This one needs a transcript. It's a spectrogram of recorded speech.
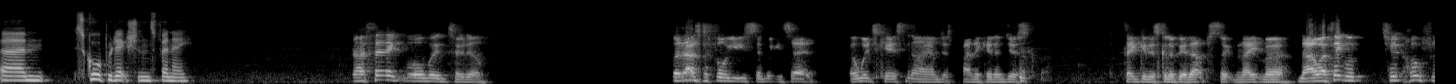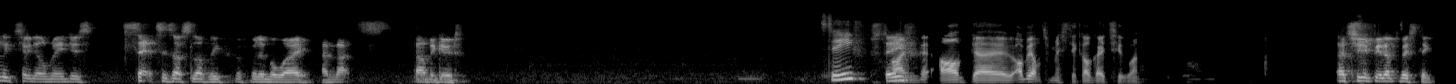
Um, score predictions, Finney. I think we'll win 2 0. But that's before you said what you said. In which case, now I'm just panicking and just thinking it's going to be an absolute nightmare. No, I think we'll, hopefully 2 0 Rangers sets us us lovely for Fulham away, and that's that'll be good. Steve? Steve? i will go, I'll be optimistic. I'll go 2 1. That should be optimistic.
